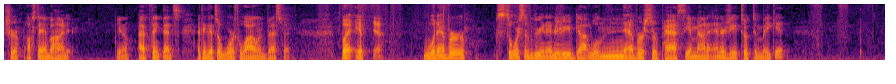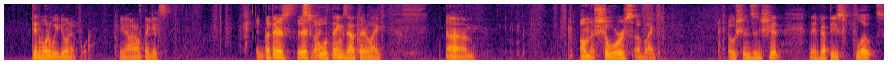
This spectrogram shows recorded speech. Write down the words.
Sure i'll stand behind it you know? I think that's i think that's a worthwhile investment. But if Yeah. whatever source of green energy you've got will never surpass the amount of energy it took to make it then what are we doing it for? You know i don't think it's And but there's there's might- cool things out there like um on the shores of like, oceans and shit they've got these floats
